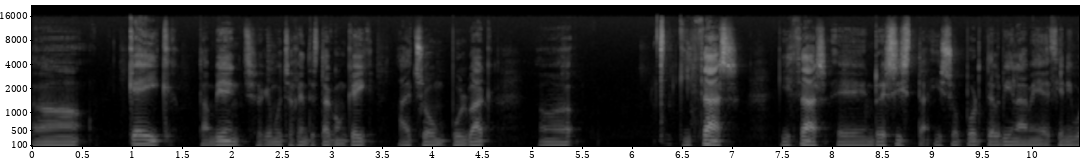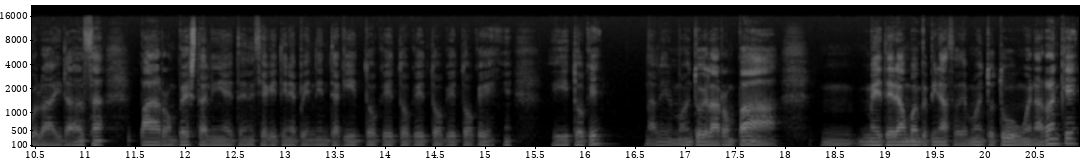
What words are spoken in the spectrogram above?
Ah, Cake, también, sé que mucha gente está con Cake, ha hecho un pullback. Ah, quizás, quizás eh, resista y soporte bien la media de 100 y vuelva a ir al alza para romper esta línea de tendencia que tiene pendiente aquí. Toque, toque, toque, toque y toque en el momento que la rompa, mm, meterá un buen pepinazo. De momento tuvo un buen arranque,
